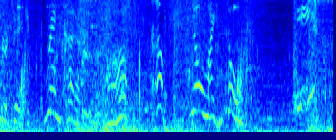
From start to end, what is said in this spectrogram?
Undertaking. Ring cutter. Huh? Huh. No, my sword. Higher.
